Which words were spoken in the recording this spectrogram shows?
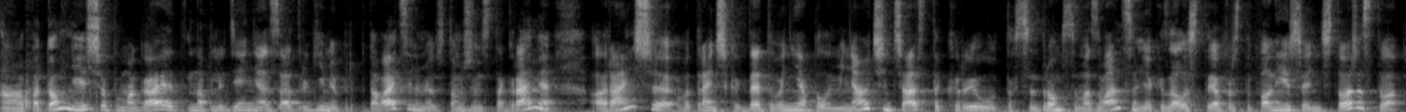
А потом мне еще помогает наблюдение за другими преподавателями в том же Инстаграме. А раньше, вот раньше, когда этого не было, меня очень часто крыл синдром самозванца, мне казалось, что я просто полнейшее ничтожество,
